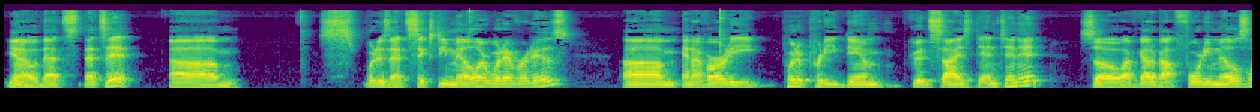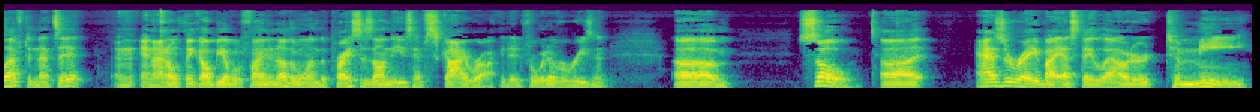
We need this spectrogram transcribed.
you know, that's, that's it. Um, what is that, 60 mil or whatever it is? Um, and I've already put a pretty damn good sized dent in it. So I've got about 40 mils left and that's it. And, and I don't think I'll be able to find another one. The prices on these have skyrocketed for whatever reason. Um, so, uh, Azurée by Estee Lauder, to me,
